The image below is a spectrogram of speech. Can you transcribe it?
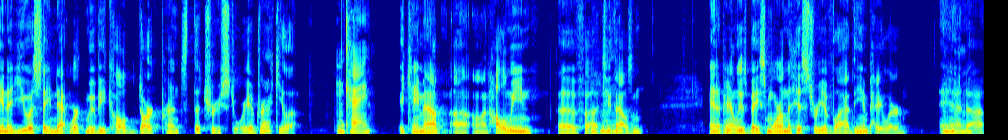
in a USA Network movie called Dark Prince: The True Story of Dracula. Okay. It came out uh, on Halloween of uh, Mhm. 2000, and apparently it was based more on the history of Vlad the Impaler. And Mhm. uh,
